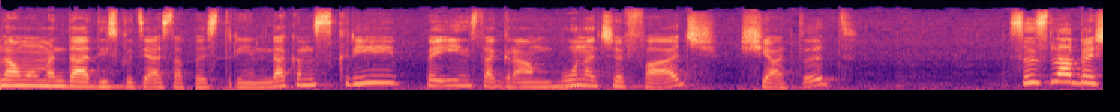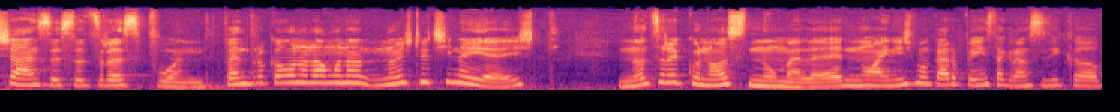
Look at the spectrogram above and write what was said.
la un moment dat discuția asta pe stream. Dacă îmi scrii pe Instagram bună ce faci și atât, sunt slabe șanse să-ți răspund. Pentru că unul la mână nu știu cine ești, nu-ți recunosc numele, nu ai nici măcar pe Instagram să zic că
